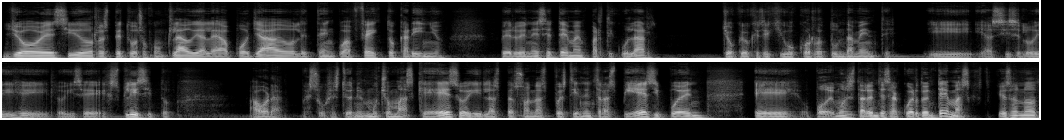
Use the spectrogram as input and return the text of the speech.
Yo he sido respetuoso con Claudia, le he apoyado, le tengo afecto, cariño, pero en ese tema en particular yo creo que se equivocó rotundamente y, y así se lo dije y lo hice explícito. Ahora, pues su gestión es mucho más que eso y las personas pues tienen traspiés y pueden, eh, podemos estar en desacuerdo en temas, eso no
